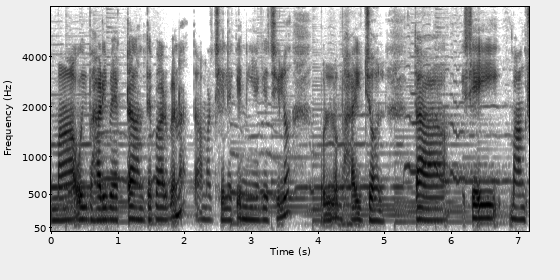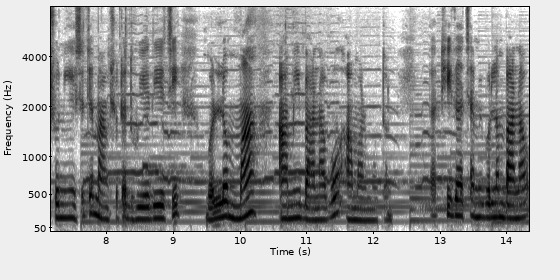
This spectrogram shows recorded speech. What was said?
মা ওই ভারী ব্যাগটা আনতে পারবে না, তা আমার ছেলেকে নিয়ে গেছিল। বলল, ভাই, চল। তা সেই মাংস নিয়ে এসেছে, মাংসটা ধুয়ে দিয়েছি। বলল, মা, আমি বানাবো আমার মতন। তা ঠিক আছে, আমি বললাম, বানাও।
